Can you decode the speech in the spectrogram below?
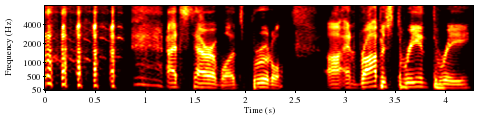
That's terrible. It's brutal. Uh, and Rob is three and three,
